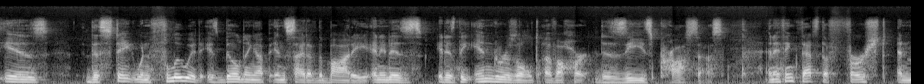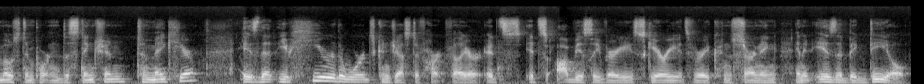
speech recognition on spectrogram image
is the state when fluid is building up inside of the body and it is it is the end result of a heart disease process. And i think that's the first and most important distinction to make here is that you hear the words congestive heart failure. It's it's obviously very scary it's very concerning and it is a big deal.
